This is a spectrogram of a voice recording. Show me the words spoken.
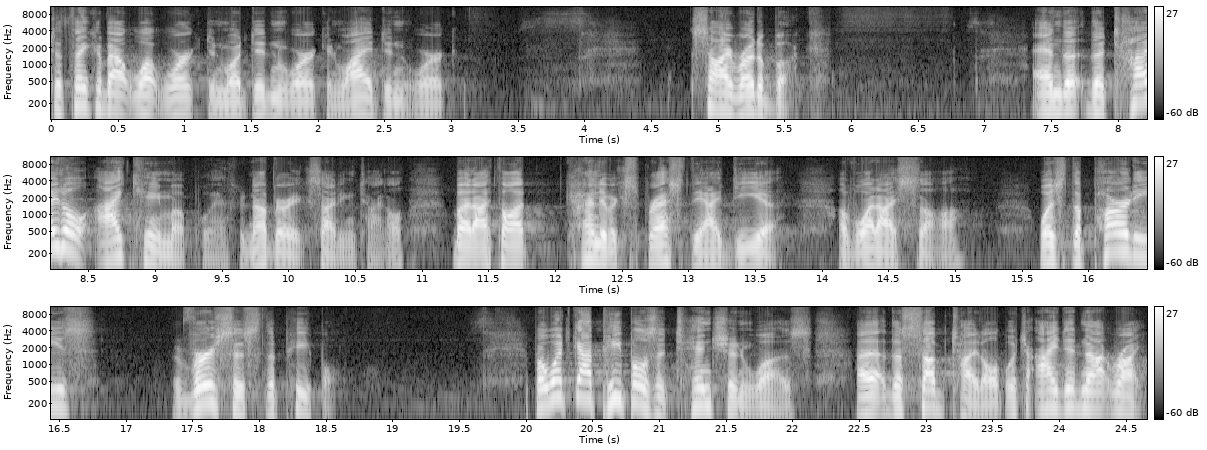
to think about what worked and what didn't work and why it didn't work. So I wrote a book. And the, the title I came up with, not very exciting title, but I thought kind of expressed the idea of what I saw, was the parties versus the people. But what got people's attention was uh, the subtitle, which I did not write.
